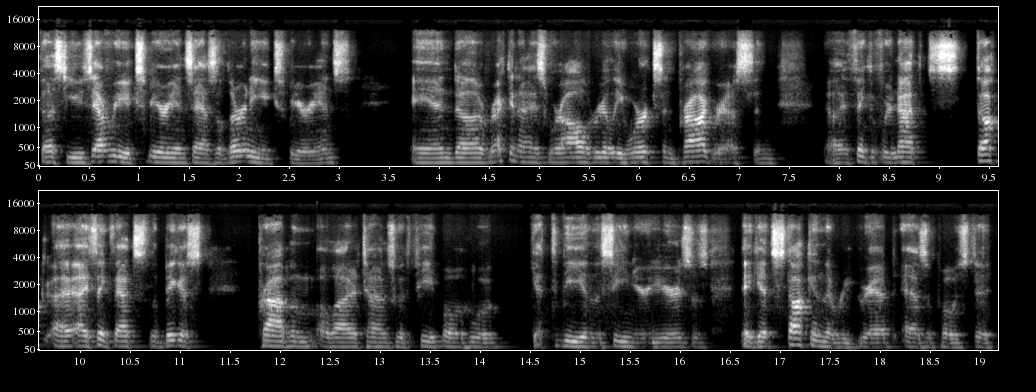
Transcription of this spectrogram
thus use every experience as a learning experience and uh, recognize we're all really works in progress and I think if we're not stuck, I, I think that's the biggest problem a lot of times with people who get to be in the senior years is they get stuck in the regret as opposed to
